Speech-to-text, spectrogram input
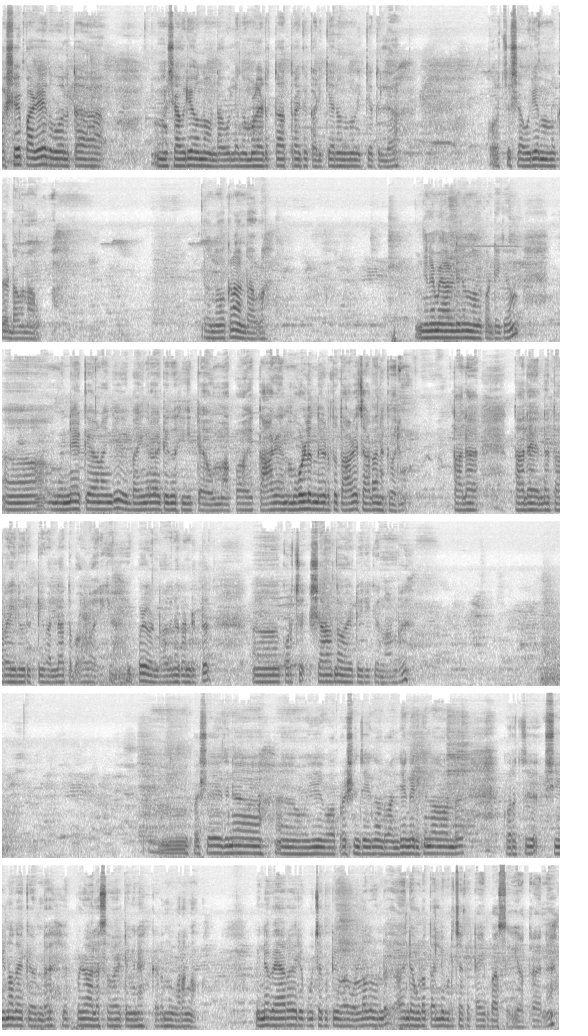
പക്ഷേ പഴയതുപോലത്തെ ശൗര്യമൊന്നും ഉണ്ടാവില്ല. നമ്മളെടുത്ത അത്രയൊക്കെ കടിക്കാനൊന്നും നിൽക്കത്തില്ല. കുറച്ച് ശൗര്യം നമുക്ക് ഡൗൺ ആവും. നോക്കണം ഉണ്ടാവുള്ളൂ ഇങ്ങനെ മേളിലിരുന്ന് നോക്കിക്കൊണ്ടിരിക്കും. മുന്നെയൊക്കെ ആണെങ്കിൽ ഭയങ്കരമായിട്ട് ഇത് ഹീറ്റാവും. അപ്പോൾ ഈ താഴെ മുകളിൽ നിന്ന് എടുത്ത് താഴെ ചാടാനൊക്കെ വരും. തല തലയെല്ലാം തറയിൽ ഉരുട്ടി വല്ലാത്ത ബഹളമായിരിക്കും. ഇപ്പോഴും ഉണ്ട്. അതിനെ കണ്ടിട്ട് കുറച്ച് ശാന്തമായിട്ട് ഇരിക്കുന്നുണ്ട്. പക്ഷേ ഇതിന് ഈ ഓപ്പറേഷൻ ചെയ്യുന്നതുകൊണ്ട് വന്ധ്യം കരിക്കുന്നതുകൊണ്ട് കുറച്ച് ക്ഷീണതയൊക്കെ ഉണ്ട്. എപ്പോഴും അലസമായിട്ടിങ്ങനെ കിടന്ന് ഉറങ്ങും. പിന്നെ വേറെ ഒരു പൂച്ചക്കുട്ടി ഉള്ളതുകൊണ്ട് അതിന്റെ കൂടെ തല്ലു പിടിച്ചൊക്കെ ടൈം പാസ് ചെയ്യും അത്ര തന്നെ.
